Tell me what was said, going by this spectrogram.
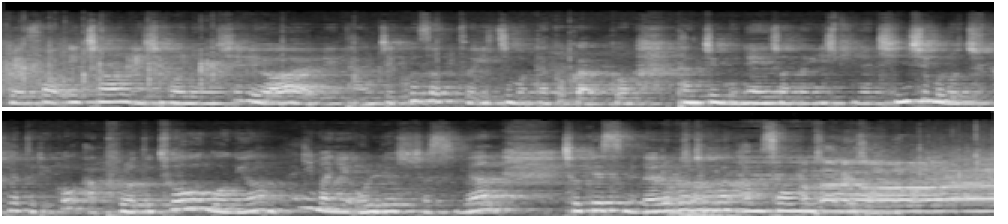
그래서 2025년 12월 이 당직 콘서트 잊지 못할 것 같고 당직 문예의 전당 20주년 진심으로 축하드리고 앞으로도 좋은 공연 많이 많이 올려주셨으면 좋겠습니다. 여러분 정말 감사합니다. 감사합니다.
